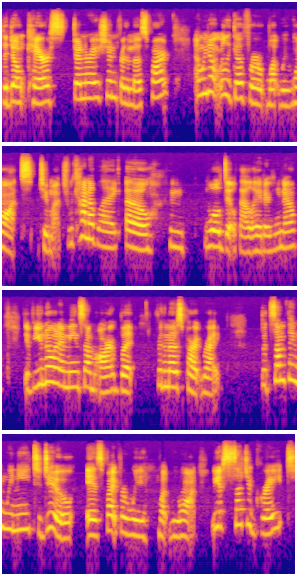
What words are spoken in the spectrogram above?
the don't care generation for the most part, and we don't really go for what we want too much. We kind of like, oh, hmm, we'll deal with that later, you know? If you know what I mean, some aren't, but for the most part, right. But something we need to do is fight for we what we want. We have such a great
